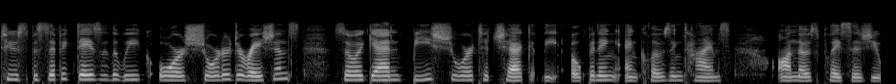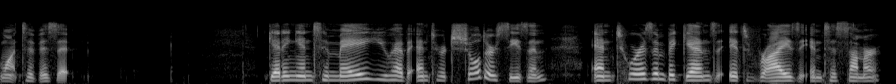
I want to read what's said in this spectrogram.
to specific days of the week or shorter durations. So again, be sure to check the opening and closing times on those places you want to visit. Getting into May, you have entered shoulder season and tourism begins its rise into summer.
